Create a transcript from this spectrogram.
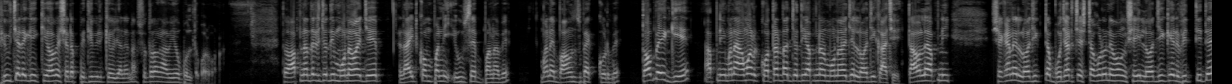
ফিউচারে গিয়ে কী হবে সেটা পৃথিবীর কেউ জানে না, সুতরাং আমিও বলতে পারব না। তো আপনাদের যদি মনে হয় যে রাইট কোম্পানি ইউসেফ বানাবে মানে বাউন্স ব্যাক করবে, তবে গিয়ে আপনি মানে আমার কথাটা যদি আপনার মনে হয় যে লজিক আছে, তাহলে আপনি সেখানে লজিকটা বোঝার চেষ্টা করুন এবং সেই লজিকের ভিত্তিতে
